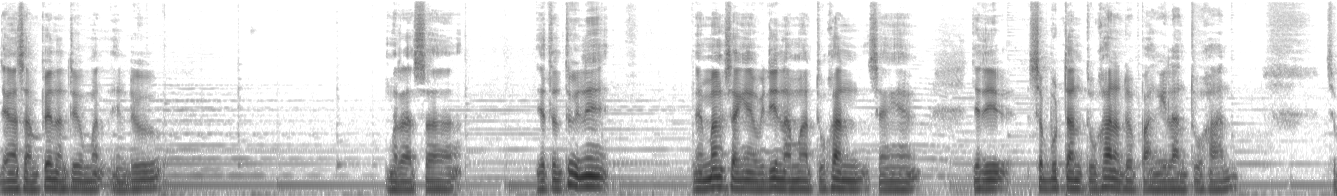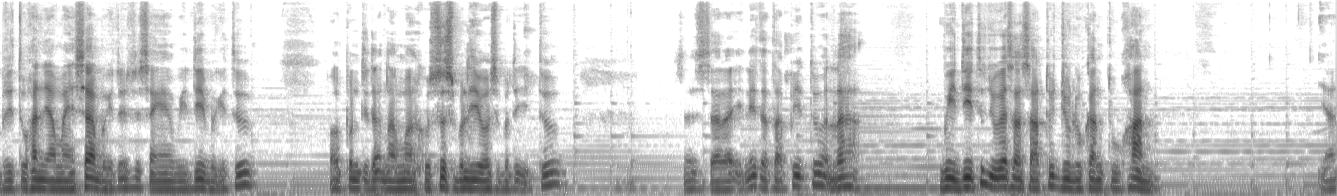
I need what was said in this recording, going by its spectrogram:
jangan sampai nanti umat Hindu merasa ya tentu ini memang Sang Yang Widi nama Tuhan Sang Yang jadi sebutan Tuhan atau panggilan Tuhan seperti Tuhan yang Maha Esa begitu itu Sang Yang Widi begitu walaupun tidak nama khusus beliau seperti itu secara ini tetapi itu adalah Widi itu juga salah satu julukan Tuhan. Ya.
